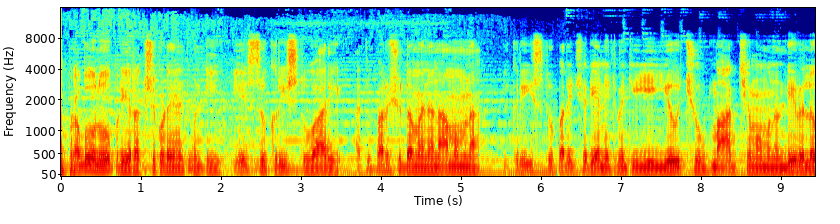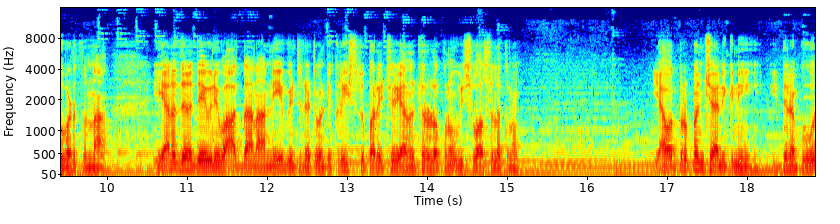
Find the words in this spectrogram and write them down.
ప్రభువును ప్రియరక్షకుడైనటువంటి యేసు క్రీస్తు వారి అతి పరిశుద్ధమైన నామమున ఈ క్రీస్తు పరిచర్య అనేటువంటి ఈ యూట్యూబ్ మాధ్యమము నుండి వెలువడుతున్న ఏనదిన దేవుని వాగ్దానాన్ని వింటున్నటువంటి క్రీస్తు పరిచర్య అనుచరులకును విశ్వాసులకును. యావత్ ప్రపంచానికి ఈ దినపు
